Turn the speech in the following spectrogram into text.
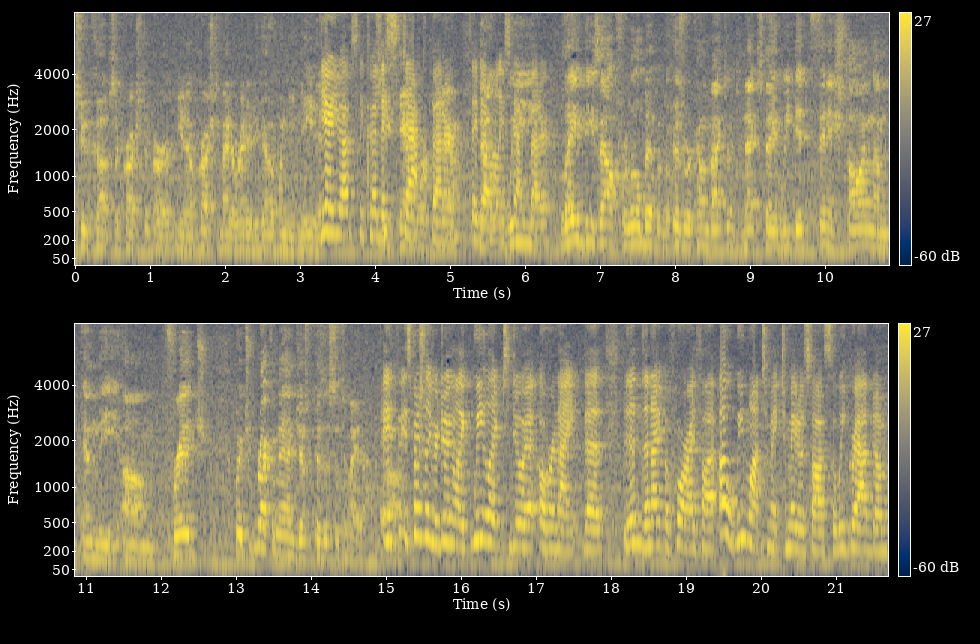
two cups of crushed, or you know, crushed tomato ready to go when you need it. Yeah, you absolutely could. So they stack better. They Now, definitely stack we better. Laid these out for a little bit, but because we were coming back to it the next day, we did finish thawing them in the um, fridge, which recommend just because it's a tomato. If, Uh, especially if you're doing like we like to do it overnight. The, the the night before, I thought, oh, we want to make tomato sauce, so we grabbed them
